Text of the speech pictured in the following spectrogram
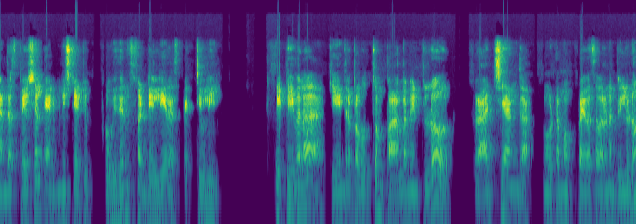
and the special administrative provisions for Delhi respectively ఇటీవల కేంద్ర ప్రభుత్వం పార్లమెంటులో రాజ్యాంగ నూట ముప్పై సవరణ బిల్లును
